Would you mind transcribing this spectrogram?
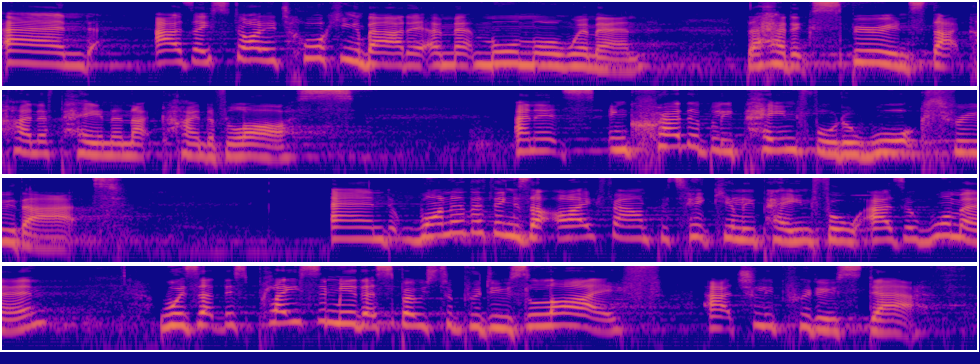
And as I started talking about it, I met more and more women that had experienced that kind of pain and that kind of loss. And it's incredibly painful to walk through that. And one of the things that I found particularly painful as a woman was that this place in me that's supposed to produce life actually produced death.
